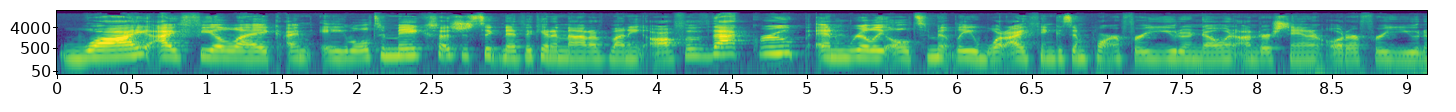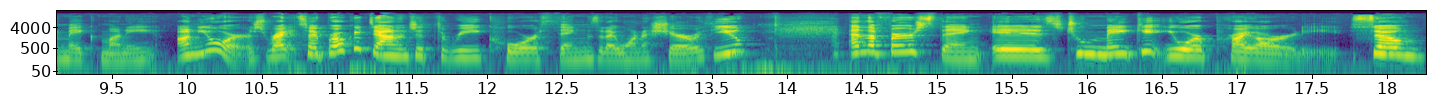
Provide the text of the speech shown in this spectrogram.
why I feel like I'm able to make such a significant amount of money off of that group and really ultimately what I think is important for you to know and understand in order for you to make money on yours, right? So I broke it down into three core things that I want to share with you. And the first thing is to make it your priority. So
